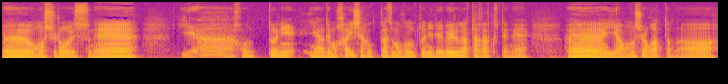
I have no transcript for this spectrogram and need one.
うん面白いっすね。いやー本当に。いやでも敗者復活も本当にレベルが高くてね。うんいや面白かったな。あ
